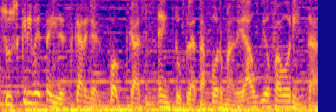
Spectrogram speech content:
Suscríbete y descarga el podcast en tu plataforma de audio favorita.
